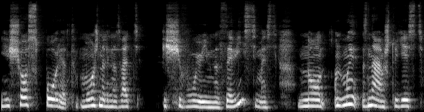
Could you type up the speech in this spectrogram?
еще спорят, можно ли назвать пищевую именно зависимость, но мы знаем, что есть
